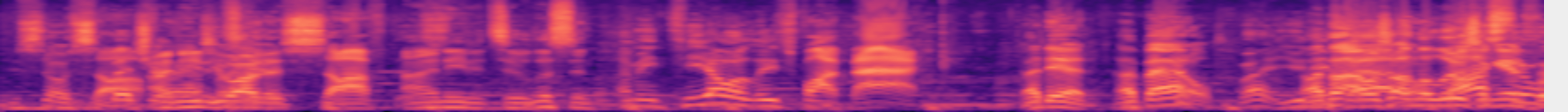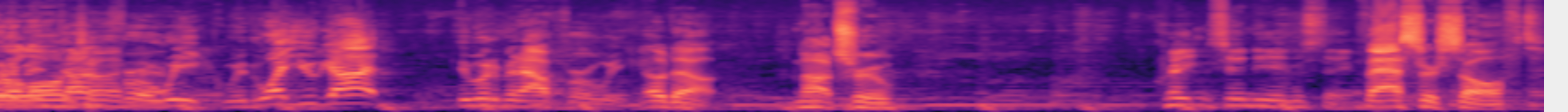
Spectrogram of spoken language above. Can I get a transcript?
You're so soft. your ass you is are the softest. I needed to. Listen, I mean, T.O. at least fought back. I did. I battled. Right. You I did thought I was on the battle. losing end for a would've been long done time. For there. a week. With what you got, he would have been out for a week. No doubt. not true. Creighton, San Diego State. Fast or soft?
